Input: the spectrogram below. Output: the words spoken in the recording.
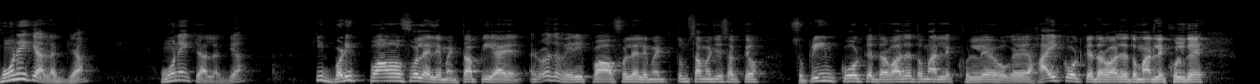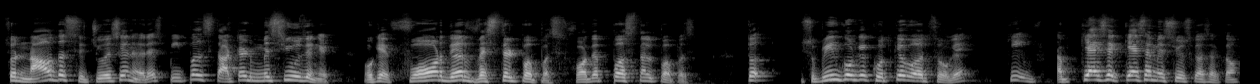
होने क्या लग गया? होने क्या लग गया कि बड़ी पावरफुल एलिमेंट था P I L it was a very powerful element तुम समझ ही सकते हो। सुप्रीम कोर्ट के दरवाजे तुम्हारे लिए खुले हो गए। हाई कोर्ट के दरवाजे तुम्हारे लिए खुल गए। सो नाउ द सिचुएशन है people started misusing it okay for their vested purpose for their personal purpose तो सुप्रीम कोर्ट के खुद के वर्ड्स हो गए कि अब कैसे कैसे मिस यूज़ कर सकता हूँ?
